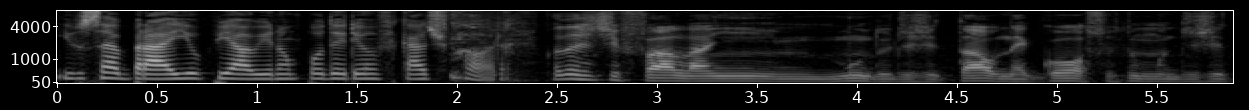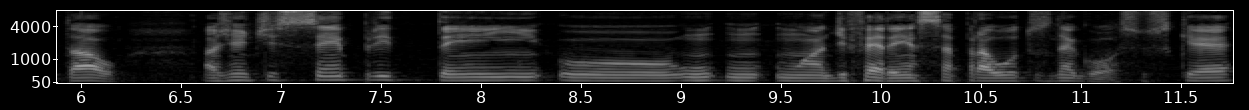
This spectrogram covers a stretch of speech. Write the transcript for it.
e o Sebrae e o Piauí não poderiam ficar de fora. Quando a gente fala em mundo digital, negócios no mundo digital, a gente sempre tem o, um, um, uma diferença para outros negócios, que é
